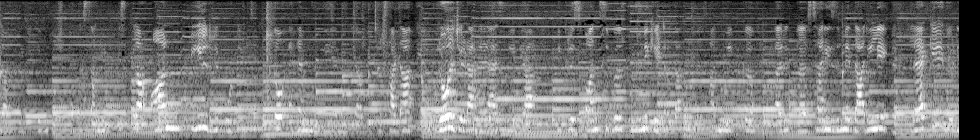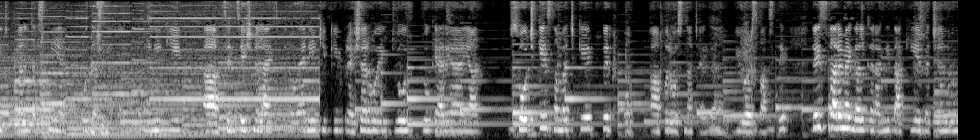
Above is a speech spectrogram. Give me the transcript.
ਕਰਾਂਗੀ ਜਿਹਦੇ ਵਿੱਚ ਮੈਂ ਦੱਸਾਂਗੀ। ਕਿ ਤਰ੍ਹਾਂ ਔਨ ਫੀਲਡ ਰਿਪੋਰਟਿੰਗ ਸਭ ਤੋਂ ਅਹਿਮ ਹੁੰਦੀ ਹੈ ਮੀਡੀਆ ਵਿੱਚ ਸਾਡਾ ਰੋਲ ਜਿਹੜਾ ਹੈ ਐਸ ਮੀਡੀਆ ਇੱਕ ਰਿਸਪੌਂਸਿਬਲ ਕਮਿਊਨੀਕੇਟਰ ਦਾ। ਸਾਰੀ ਜ਼ਿੰਮੇਵਾਰੀ ਲੈ ਕੇ ਲੈ ਕੇ ਜਿਹੜੀ ਗੱਲ ਦੱਸਣੀ ਹੈ ਉਹ ਦੱਸਣੀ ਹੈ। ਯਾਨੀ ਕਿ ਸੈਂਸੇਸ਼ਨਲਾਈਜ਼ ਕਰੋ ਨਹੀਂ ਕਿਉਂਕਿ ਪ੍ਰੈਸ਼ਰ ਹੋਏ ਜੋ ਜੋ ਕਹਿ ਰਿਹਾ ਹੈ ਜਾਂ ਸੋਚ ਕੇ ਸਮਝ ਕੇ ਫਿਰ ਪਰੋਸਣਾ ਚਾਹੀਦਾ ਹੈ ਵਿਊਅਰਸ ਵਾਸਤੇ। ਤੇ ਇਸ ਬਾਰੇ ਮੈਂ ਗੱਲ ਕਰਾਂਗੀ ਤਾਂ ਕਿ ਇਹ ਬੱਚਿਆਂ ਨੂੰ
